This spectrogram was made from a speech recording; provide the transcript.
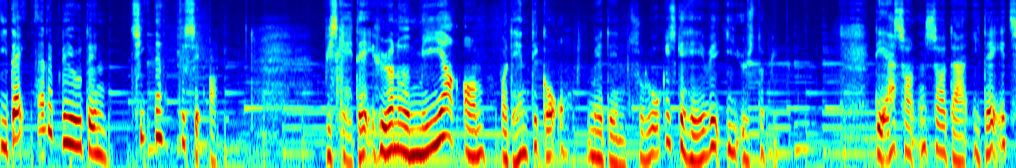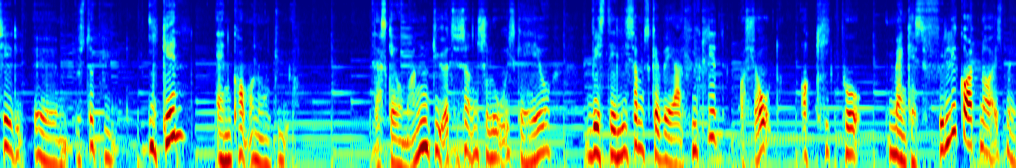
I dag er det blevet den 10. december. Vi skal i dag høre noget mere om, hvordan det går med den zoologiske have i Østerby. Det er sådan, så der i dag til øh, Østerby igen ankommer nogle dyr. Der skal jo mange dyr til sådan en zoologisk have, hvis det ligesom skal være hyggeligt og sjovt at kigge på. Man kan selvfølgelig godt nøjes med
